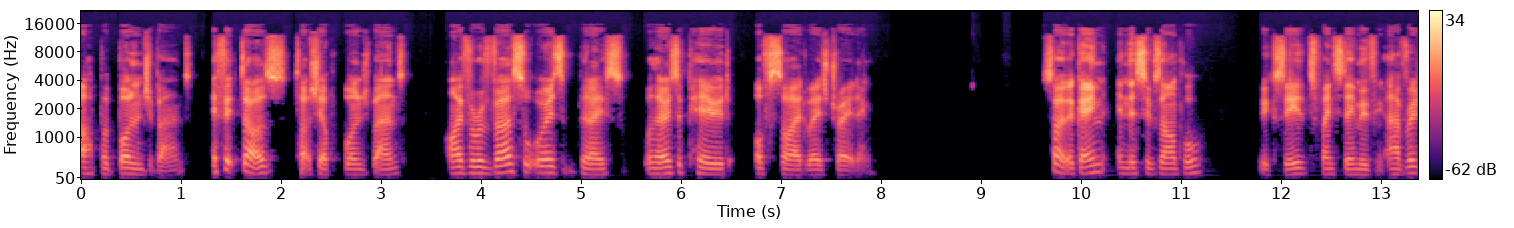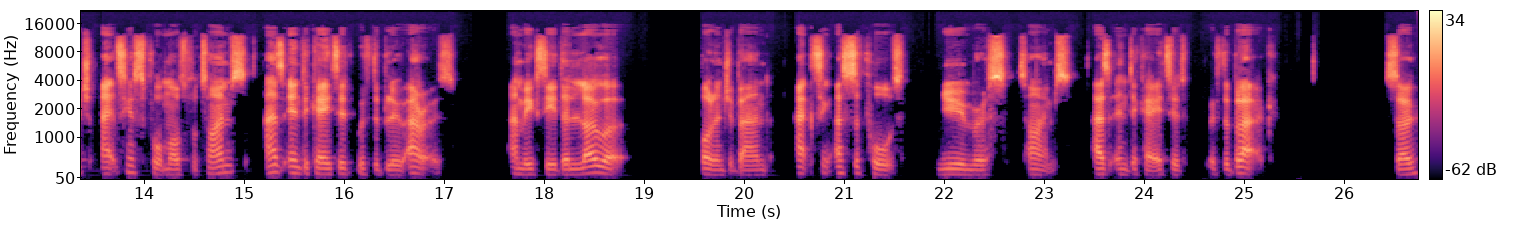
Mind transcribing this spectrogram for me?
upper Bollinger Band. If it does touch the upper Bollinger Band, either reversal or is in place, or there is a period of sideways trading. So again, in this example, we can see the 20-day moving average acting as support multiple times, as indicated with the blue arrows. And we can see the lower Bollinger Band acting as support numerous times, as indicated with the black. So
